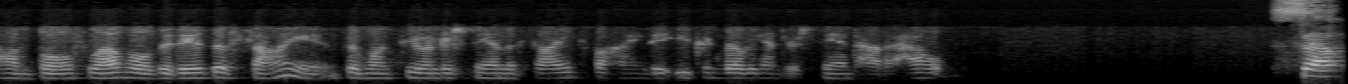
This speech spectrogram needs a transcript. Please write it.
on both levels, it is a science. And once you understand the science behind it, you can really understand how to help. So,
